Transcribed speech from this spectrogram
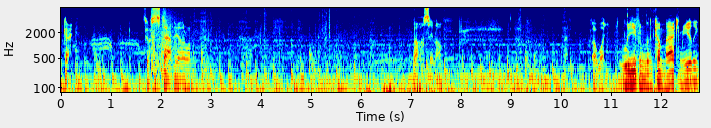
Okay. Let's go stab the other one. Oh, see no. Oh, what? Leave and then come back immediately?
